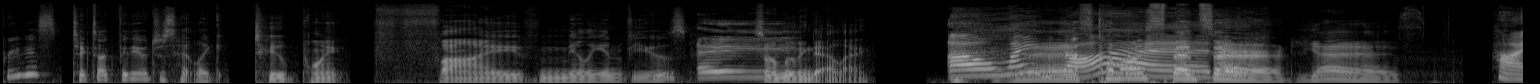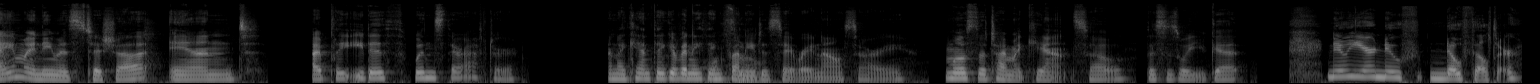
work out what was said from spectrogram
previous TikTok video just hit like 2.5 million views. Hey. So I'm moving to LA. Oh my yes, god! come on, Spencer. Yes. Hi, my name is Tisha, and I play Edith Wins Thereafter. And I can't think of anything funny to say right now, sorry. Most of the time I can't, so this is what you get. New year, new f- no filter,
